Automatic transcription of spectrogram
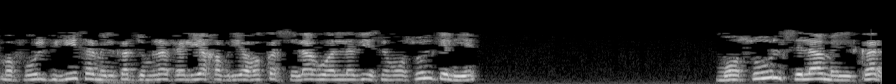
مفول بھی سے مل کر جملہ فیلیا خبریہ ہو کر سلا ہوا اللہ اس میں موصول کے لیے موصول سلا مل کر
